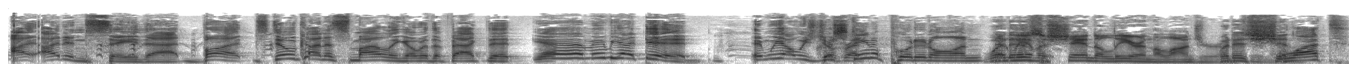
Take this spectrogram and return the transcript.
I, I didn't say that, but still kind of smiling over the fact that yeah, maybe I did. And we always joke. Christina Right? put it on. What we have a chandelier in the laundry room. What is shit? What?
